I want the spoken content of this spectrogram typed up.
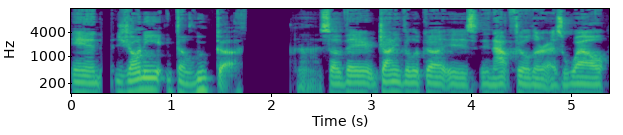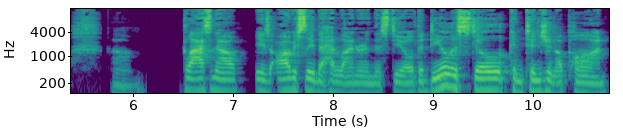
and Jonny DeLuca. Uh, so they Jonny DeLuca is an outfielder as well. Um, Glasnow is obviously the headliner in this deal. The deal is still contingent upon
